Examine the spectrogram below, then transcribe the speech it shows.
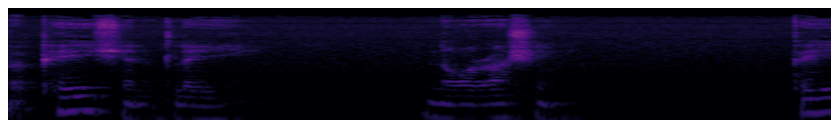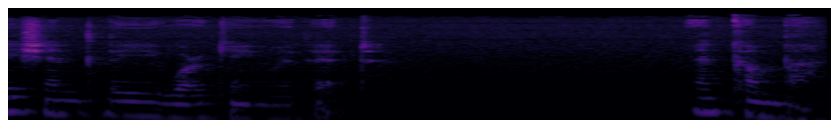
but patiently, no rushing, patiently working with it, and come back.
